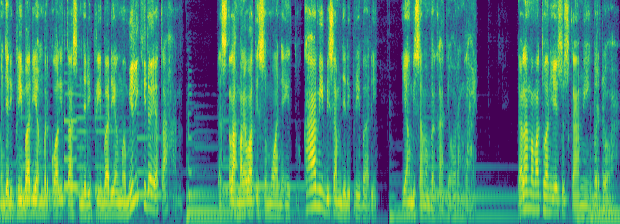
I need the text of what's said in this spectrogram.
menjadi pribadi yang berkualitas, menjadi pribadi yang memiliki daya tahan. Dan setelah melewati semuanya itu, kami bisa menjadi pribadi yang bisa memberkati orang lain. Dalam nama Tuhan Yesus kami berdoa.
